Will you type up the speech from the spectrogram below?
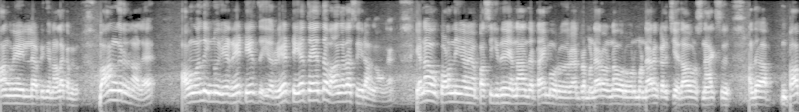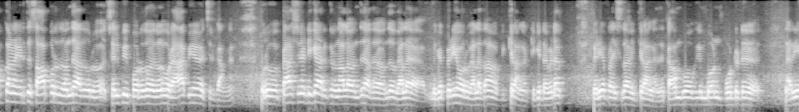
வாங்கவே இல்லை அப்படிங்கிறனால கம்மி. வாங்குறதுனால அவங்க வந்து இன்னும் ரேட் ஏற்ற ரேட் ஏற்ற ஏற்ற வாங்க தான் செய்கிறாங்க அவங்க. ஏன்னா குழந்தைங்க பசிக்குது ஏன்னா அந்த டைம் ஒரு ரெண்டரை மணி நேரம்னா ஒரு ஒரு மணி நேரம் கழிச்சு ஏதாவது ஒரு ஸ்நாக்ஸு அந்த பாப்கார்னை எடுத்து சாப்பிட்றது வந்து அது ஒரு செல்ஃபி போடுறதோ இது வந்து ஒரு ஹாப்பியாக வச்சுருக்காங்க. ஒரு பேஷனட்டிக்காக இருக்கிறதுனால வந்து அதை வந்து விலை மிகப்பெரிய ஒரு விலை தான் விற்கிறாங்க டிக்கெட்டை விட பெரிய ப்ரைஸ் தான் விற்கிறாங்க அது காம்போ கிம்போன்னு போட்டுட்டு நிறைய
